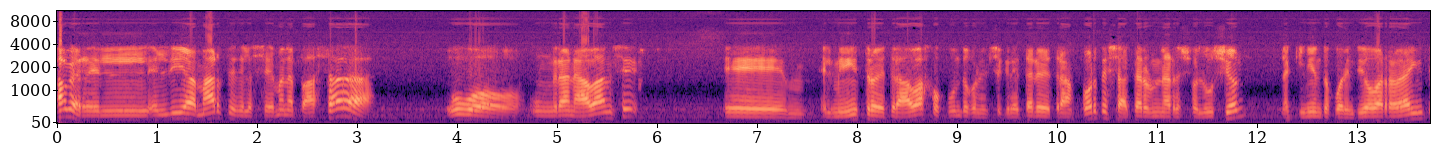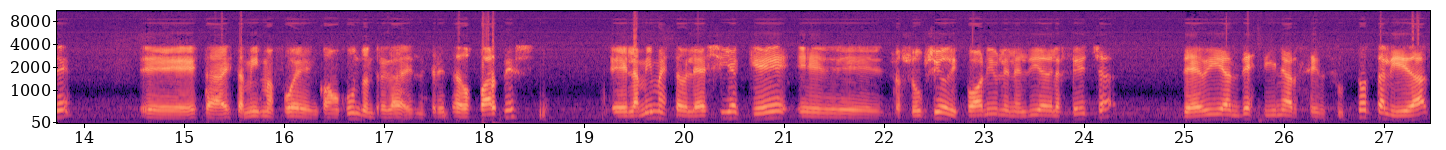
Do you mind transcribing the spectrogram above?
A ver, el, día martes de la semana pasada hubo un gran avance. Eh, el ministro de Trabajo junto con el secretario de Transporte sacaron una resolución, la 542-20. Eh, esta, misma fue en conjunto entre, entre estas dos partes. Eh, la misma establecía que los subsidios disponibles en el día de la fecha debían destinarse en su totalidad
